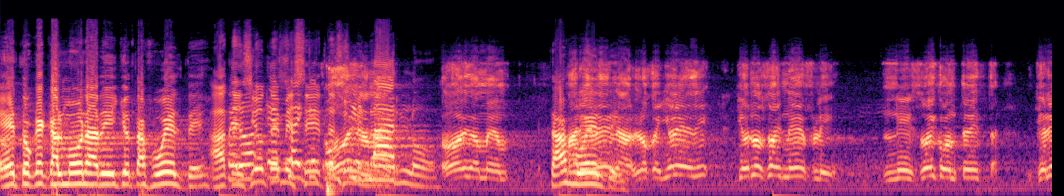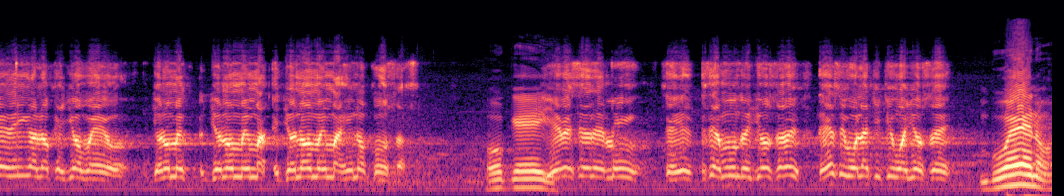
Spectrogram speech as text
Esto que Carmona ha dicho está fuerte. Atención, Pero eso hay que confirmarlo. Óigame, Está fuerte. Lo que yo le di, yo no soy Netflix, ni soy contesta. Yo le digo lo que yo veo. Yo no me, yo no me, yo no me imagino cosas. Ok. Llévese de mí, que ese mundo yo soy, de eso y volar chichigua yo sé. Bueno,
